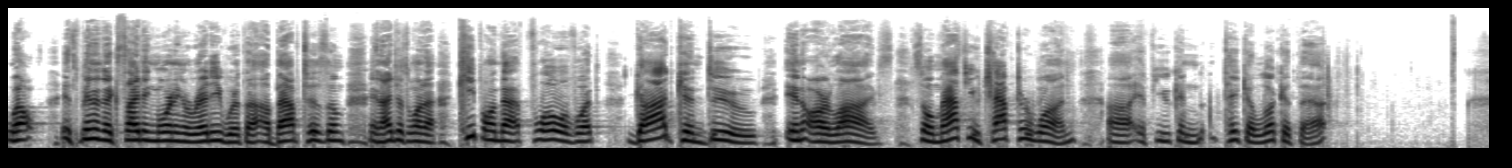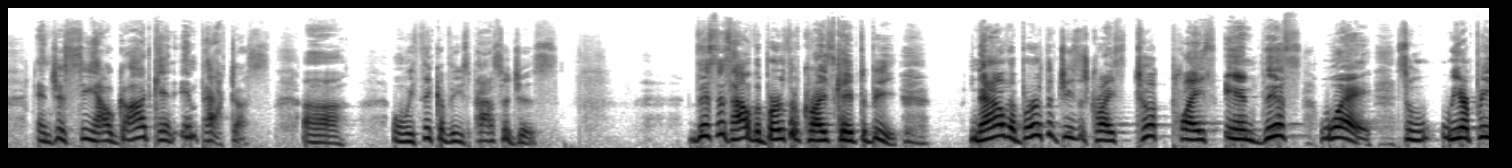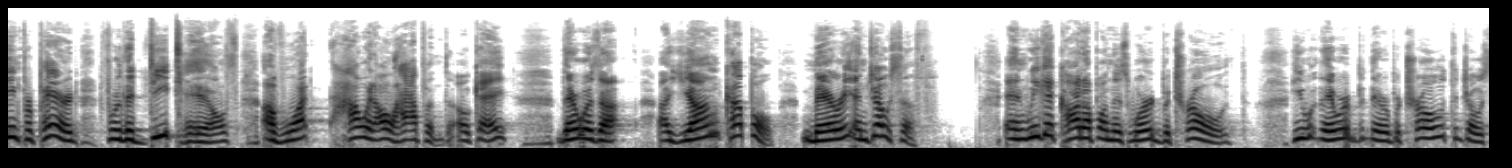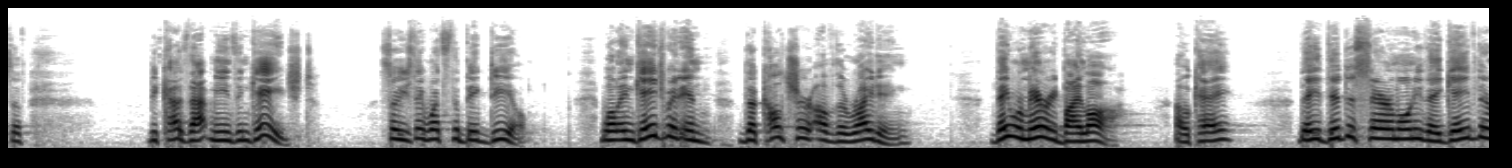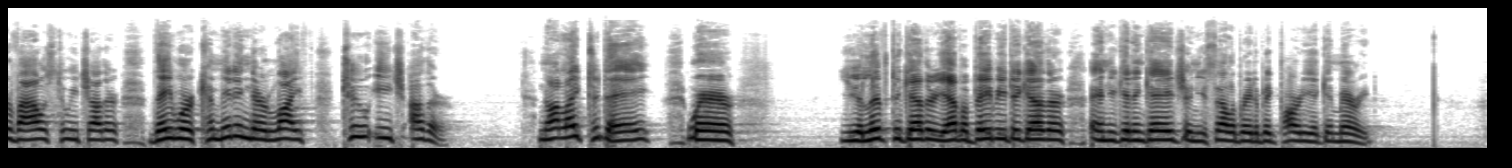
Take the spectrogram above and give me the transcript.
Well, it's been an exciting morning already with a, a baptism, and I just want to keep on that flow of what God can do in our lives. So, Matthew chapter 1, uh, if you can take a look at that and just see how God can impact us uh, when we think of these passages. This is how the birth of Christ came to be. Now, the birth of Jesus Christ took place in this way. So, we are being prepared for the details of what, how it all happened, okay? There was a, a young couple, Mary and Joseph. And we get caught up on this word betrothed. He, they, were, they were betrothed to Joseph because that means engaged. So you say, what's the big deal? Well, engagement in the culture of the writing they were married by law, okay? They did the ceremony, they gave their vows to each other, they were committing their life to each other. Not like today, where you live together, you have a baby together, and you get engaged and you celebrate a big party and get married.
